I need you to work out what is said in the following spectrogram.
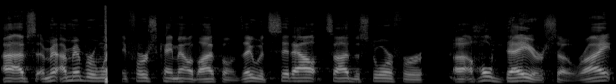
I remember when they first came out with iPhones, they would sit outside the store for uh, a whole day or so, right?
